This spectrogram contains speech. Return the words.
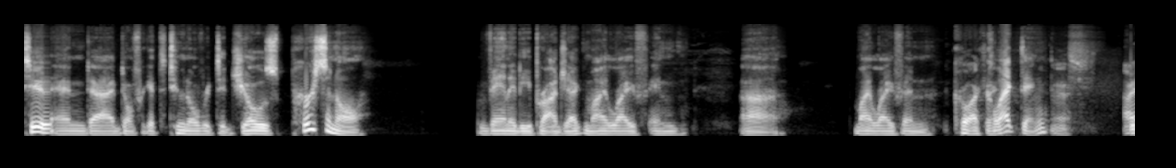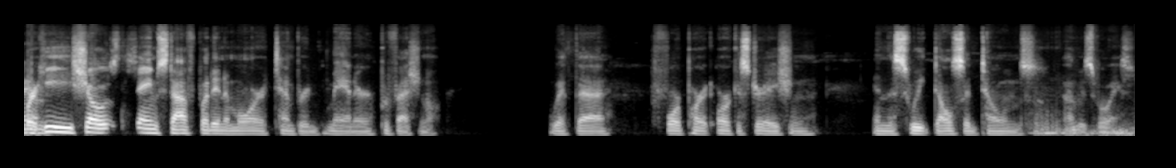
too. And uh, don't forget to tune over to Joe's personal vanity project, my life in uh, my life in Collecting. collecting, Yes. I where am- he shows the same stuff but in a more tempered manner, professional, with uh, four part orchestration and the sweet dulcet tones of his voice.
